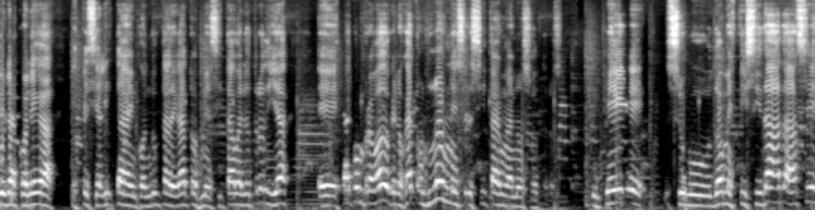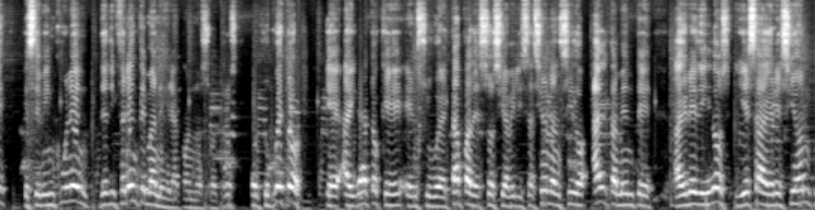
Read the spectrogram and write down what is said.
que una colega especialista en conducta de gatos me citaba el otro día, eh, está comprobado que los gatos no necesitan a nosotros y que su domesticidad hace que se vinculen de diferente manera con nosotros. Por supuesto que hay gatos que en su etapa de sociabilización han sido altamente agredidos y esa agresión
